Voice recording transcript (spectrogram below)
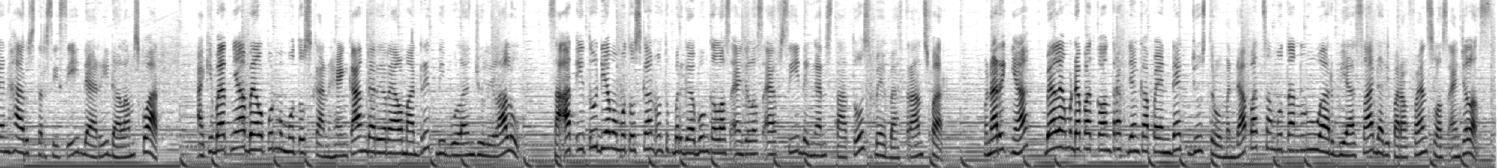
dan harus tersisi dari dalam skuad. Akibatnya Bale pun memutuskan hengkang dari Real Madrid di bulan Juli lalu. Saat itu dia memutuskan untuk bergabung ke Los Angeles FC dengan status bebas transfer. Menariknya, Bale yang mendapat kontrak jangka pendek justru mendapat sambutan luar biasa dari para fans Los Angeles.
